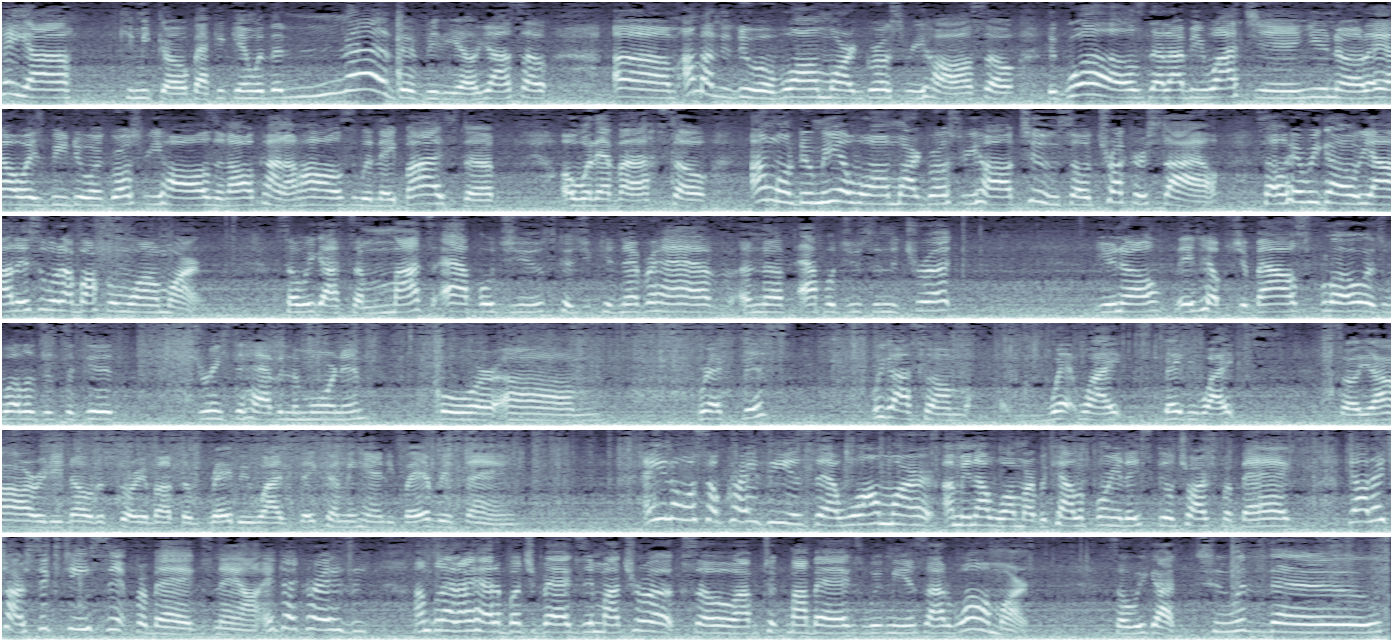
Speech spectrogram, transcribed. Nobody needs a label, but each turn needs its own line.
Hey y'all, Kimeko back again with another video, y'all. So, um, I'm about to do a Walmart grocery haul. So, the girls that I be watching, you know, they always be doing grocery hauls and all kind of hauls when they buy stuff or whatever. So, I'm gonna do me a Walmart grocery haul too. So, trucker style. So, here we go, y'all. This is what I bought from Walmart. So, we got some Mott's apple juice because you can never have enough apple juice in the truck. You know, it helps your bowels flow as well as it's a good drink to have in the morning for um, breakfast. We got some wet wipes, baby wipes. So y'all already know the story about the baby wipes. They come in handy for everything. And you know what's so crazy is that Walmart, I mean not Walmart, but California, they still charge for bags. Y'all, they charge 16 cents for bags now. Ain't that crazy? I'm glad I had a bunch of bags in my truck, so I took my bags with me inside of Walmart. So we got two of those.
